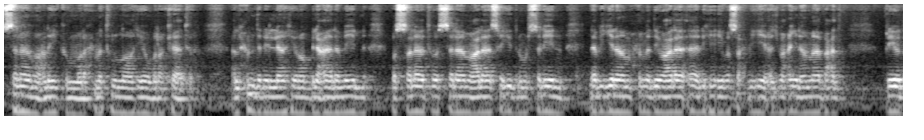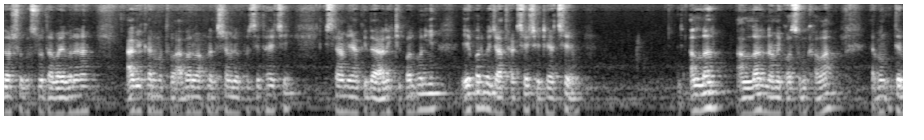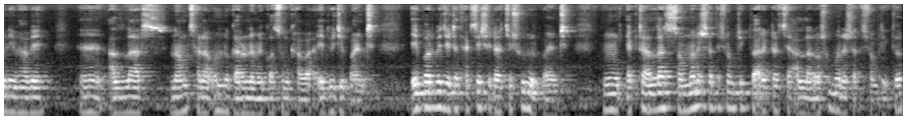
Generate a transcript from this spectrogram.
السلام عليكم ورحمة الله وبركاته الحمد لله رب العالمين والصلاة والسلام على سيد المرسلين نبينا محمد وعلى آله وصحبه أجمعين ما بعد প্রিয় দর্শক শ্রোতা ভাই বোনেরা আগেকার মতো আবারও আপনাদের সামনে উপস্থিত হয়েছি ইসলামী আকিদার আরেকটি পর্ব নিয়ে এ পর্বে যা থাকছে সেটি হচ্ছে আল্লাহর আল্লাহর নামে কসম খাওয়া এবং তেমনিভাবে আল্লাহর নাম ছাড়া অন্য কারোর নামে কসম খাওয়া এই দুইটি পয়েন্ট এই পর্বে যেটা থাকছে সেটা হচ্ছে শুরুর পয়েন্ট একটা আল্লাহর সম্মানের সাথে সম্পৃক্ত, আরেকটা হচ্ছে আল্লাহর অসম্মানের সাথে সম্পৃক্ত।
